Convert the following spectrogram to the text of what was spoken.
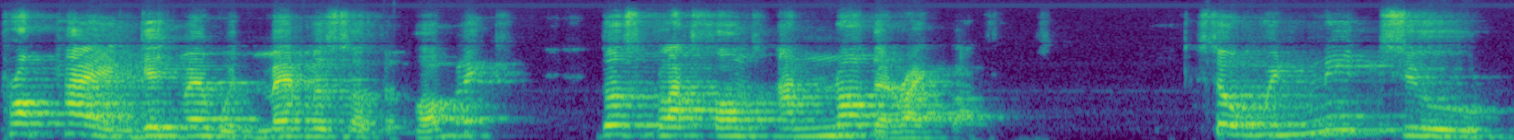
proper engagement with members of the public, those platforms are not the right platforms. So we need to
